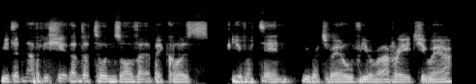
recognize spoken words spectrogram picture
you didn't appreciate the undertones of it because you were ten, you were twelve, you were whatever age you were.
